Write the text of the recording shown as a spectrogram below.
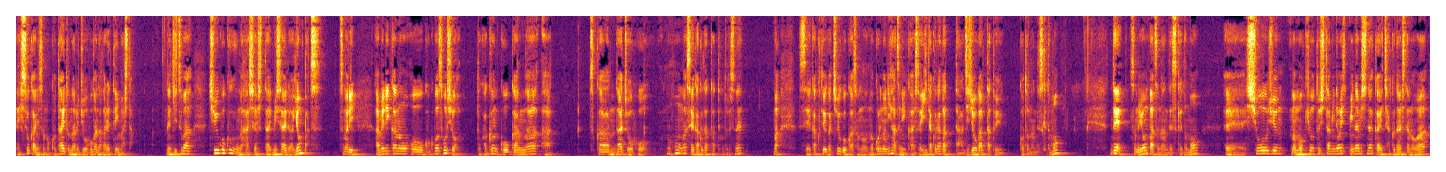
密かにその答えとなる情報が流れていました。で実は中国軍が発射したミサイルは4発つまりアメリカの国防総省とか軍高官が掴んだ情報の方が正確だったってことですね。まあ、正確というか中国はその残りの2発に関しては言いたくなかった事情があったということなんですけども。で、その4発なんですけども、えー、照準、まあ、目標とした南南シナ海着弾したのは、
